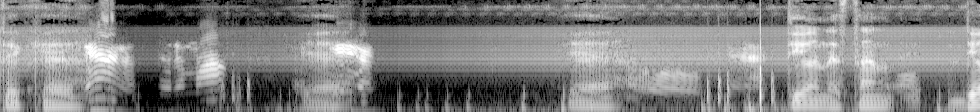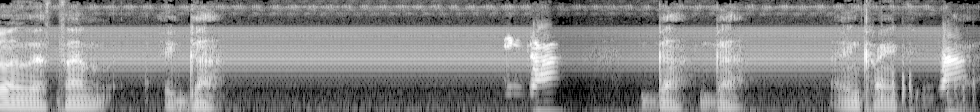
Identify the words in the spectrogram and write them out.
Take care. Anna, set him up. Yeah. Yeah. Oh. Do you understand? Do you understand a ga? Inga? Ga, ga. In crank. Ga?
